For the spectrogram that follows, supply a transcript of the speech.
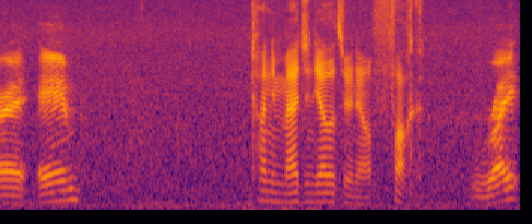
Alright, aim Can't imagine the other two now. Fuck. right.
